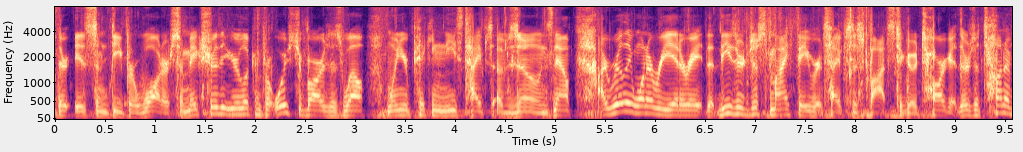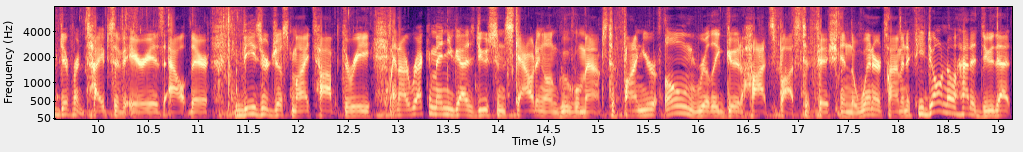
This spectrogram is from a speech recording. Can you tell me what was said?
there is some deeper water. So make sure that you're looking for oyster bars as well when you're picking these types of zones. Now, I really wanna reiterate that these are just my favorite types of spots to go target. There's a ton of different types of areas out there. These are just my top three, and I recommend you guys do some scouting on Google Maps to find your own really good hot spots to fish in the wintertime. And if you don't know how to do that,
